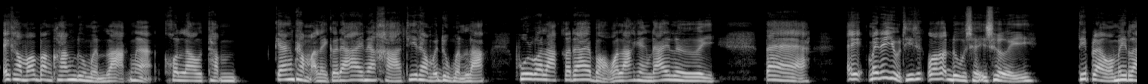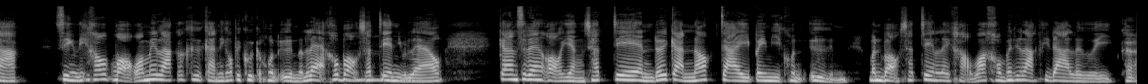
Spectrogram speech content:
ไอ้คำว่าบางครั้งดูเหมือนรักน่ะ คนเราทำแกล้งทำอะไรก็ได้นะคะ ที่ทำให้ดูเหมือนรัก พูดว่ารักก็ได้บอกว่ารักยังได้เลย แต่ไอ้ไม่ได้อยู่ที่ว่าดูเฉยๆ ที่แปลว่าไม่รัก สิ่งที่เขาบอกว่าไม่รักก็คือการที่เขาไปคุยกับคนอื่นนั่นแหละเขาบอกชัดเจนอยู่แล้ว การแสดงออกอย่างชัดเจนด้วยการนอกใจไปมีคนอื่น มันบอกชัดเจนเลยค่ะว่าเขาไม่ได้รักธิดาเลยค่ะ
